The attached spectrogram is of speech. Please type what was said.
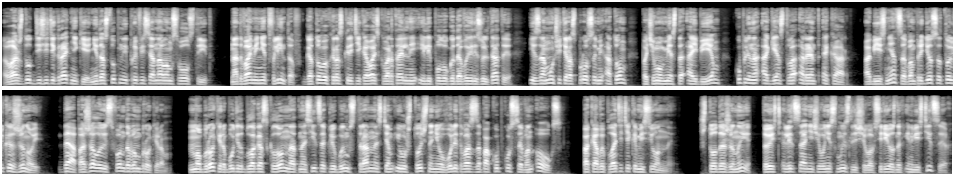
Вас ждут десятикратники, недоступные профессионалам с Уолл-стрит. Над вами нет флинтов, готовых раскритиковать квартальные или полугодовые результаты и замучить расспросами о том, почему вместо IBM куплено агентство Rent a. Объясняться вам придется только с женой. Да, пожалуй, с фондовым брокером. Но брокер будет благосклонно относиться к любым странностям и уж точно не уволит вас за покупку Seven Oaks, пока вы платите комиссионные. Что до жены, то есть лица ничего не смыслящего в серьезных инвестициях,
